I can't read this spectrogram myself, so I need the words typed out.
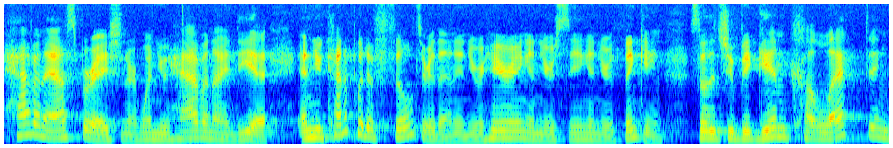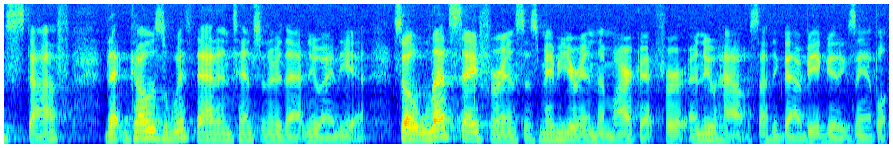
have an aspiration or when you have an idea, and you kind of put a filter then in your hearing and your seeing and your thinking so that you begin collecting stuff that goes with that intention or that new idea. So let's say, for instance, maybe you're in the market for a new house. I think that would be a good example.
